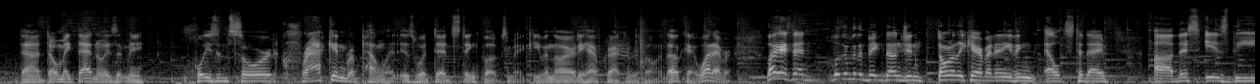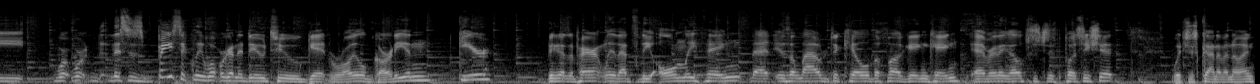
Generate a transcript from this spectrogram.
Don't make that noise at me. Poison sword, kraken repellent is what dead stink bugs make, even though I already have kraken repellent. Okay, whatever. Like I said, looking for the big dungeon. Don't really care about anything else today. Uh, this is the we're, we're, this is basically what we're gonna do to get Royal Guardian gear because apparently that's the only thing that is allowed to kill the fucking king. Everything else is just pussy shit, which is kind of annoying,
